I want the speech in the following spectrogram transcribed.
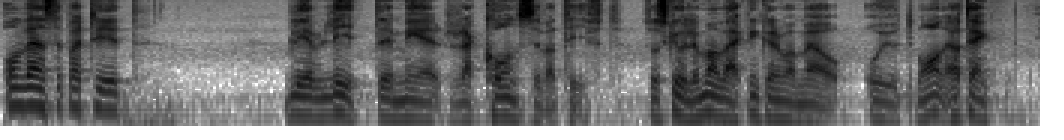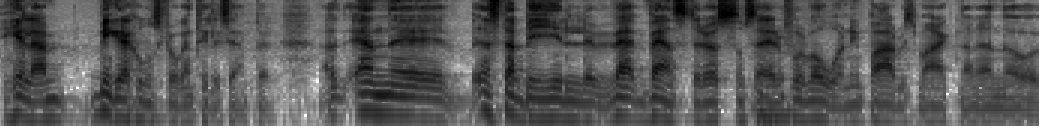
om Vänsterpartiet blev lite mer konservativt så skulle man verkligen kunna vara med och, och utmana. Jag har tänkt hela migrationsfrågan till exempel. En, eh, en stabil vä- vänsterröst som säger att det får vara ordning på arbetsmarknaden och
